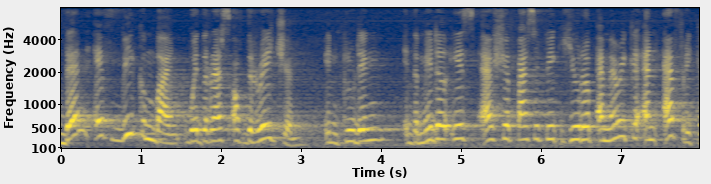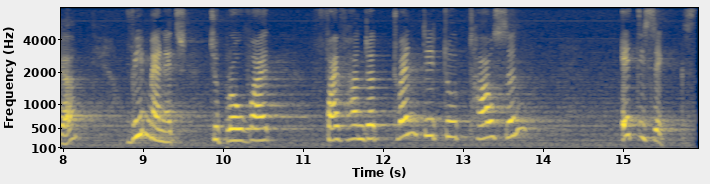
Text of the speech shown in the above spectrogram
Then if we combine with the rest of the region, including in the Middle East, Asia Pacific, Europe, America, and Africa, we managed to provide 522,086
